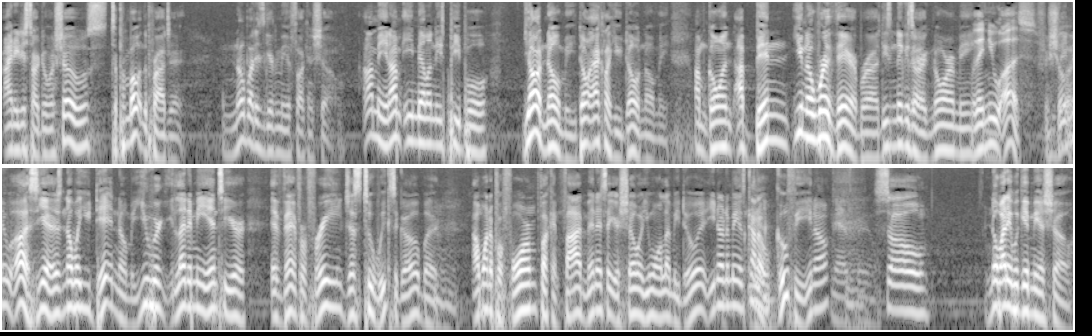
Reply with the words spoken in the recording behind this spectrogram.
I need to start doing shows to promote the project. Nobody's giving me a fucking show. I mean, I'm emailing these people. Y'all know me. Don't act like you don't know me. I'm going. I've been. You know, we're there, bro. These niggas are ignoring me. Well, they knew us for sure. They knew us. Yeah, there's no way you didn't know me. You were letting me into your event for free just two weeks ago, but Mm-hmm. I want to perform fucking five minutes at your show and you won't let me do it. You know what I mean? It's kind of Yeah. goofy, you know. Yeah. So nobody would give me a show.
